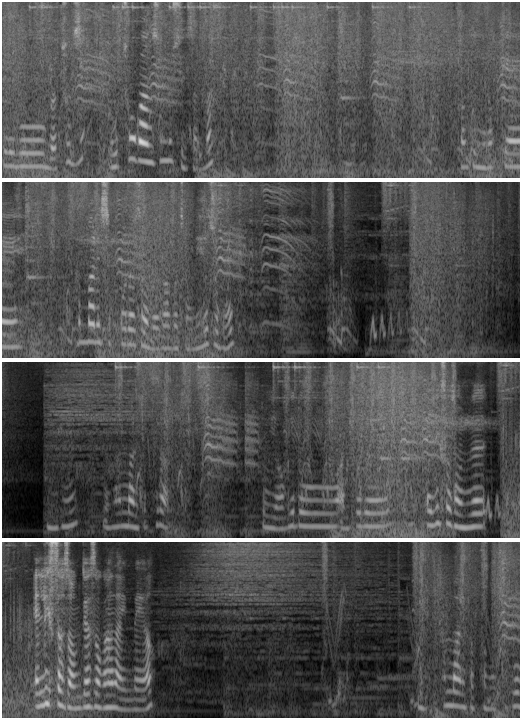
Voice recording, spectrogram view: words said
그리고 몇 초지? 5초간 숨을 수 있었나? 아무튼 이렇게 한 마리씩 뿌려서 매각을 정리해주고 한 마리 더 필요하다. 그리고 여기도 안쪽에 엘릭서 정제 엘릭서 정제소가 하나 있네요. 음, 한 마리 더 보내주고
